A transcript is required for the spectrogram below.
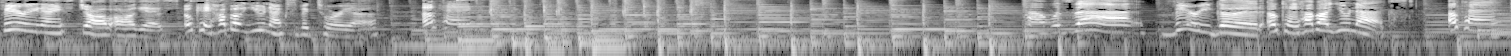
Very nice job, August. Okay, how about you next, Victoria? Okay. How was that? Very good. Okay, how about you next? Okay.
